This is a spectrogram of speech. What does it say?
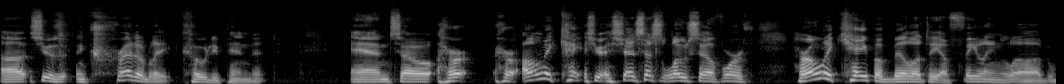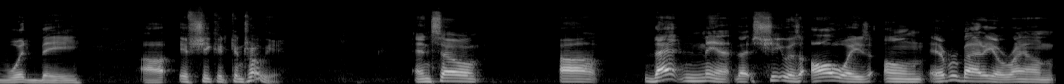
uh, she was incredibly codependent, and so her her only ca- she, she had such low self worth. Her only capability of feeling loved would be uh, if she could control you, and so. Uh, that meant that she was always on everybody around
